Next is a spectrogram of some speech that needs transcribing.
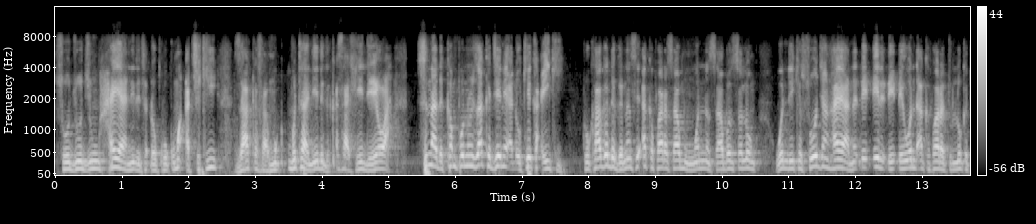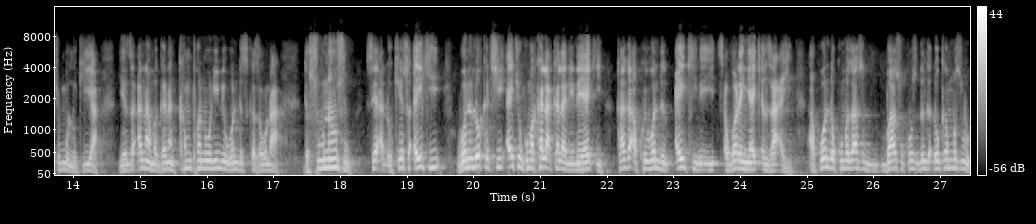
Sojojin haya ne da ta ɗauko kuma a ciki za ka samu mutane daga ƙasashe da yawa. Suna da kamfanoni za ka je ne a ɗauke ka aiki. To kaga daga nan sai aka fara samun wannan sabon salon wanda yake sojan haya na ɗaiɗai da wanda aka fara tun lokacin mulukiya. Yanzu ana maganan kamfanoni ne wanda suka zauna da sunansu sai a ɗauke su aiki. Wani lokaci aikin kuma kala-kala ne na yaƙi. Kaga akwai wanda aiki ne tsagwaron yaƙin za a yi. Akwai wanda kuma za su ba su ko su dinga ɗaukan musu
